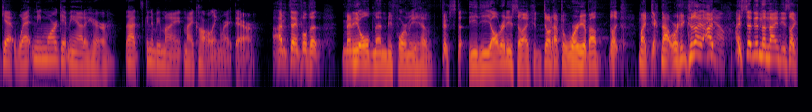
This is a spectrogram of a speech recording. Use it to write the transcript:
get wet anymore, get me out of here. That's going to be my my calling right there. I'm thankful that many old men before me have fixed ED already, so I don't have to worry about like my dick not working. Because I, I I. I, said in the '90s, like,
